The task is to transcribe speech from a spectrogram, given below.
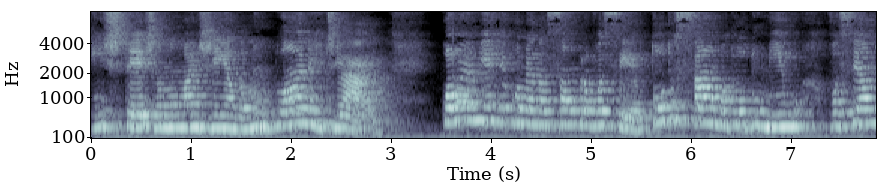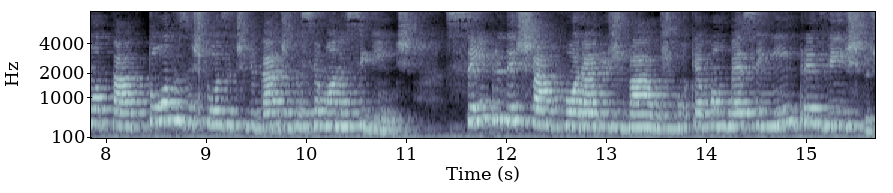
esteja numa agenda, num planner diário. Qual é a minha recomendação para você? Todo sábado ou domingo você anotar todas as suas atividades da semana seguinte. Sempre deixar horários vagos, porque acontecem imprevistos.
